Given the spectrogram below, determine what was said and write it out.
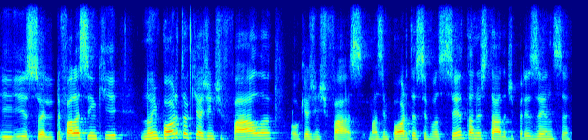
Isso, ele fala assim que não importa o que a gente fala ou o que a gente faz, mas importa se você está no estado de presença.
